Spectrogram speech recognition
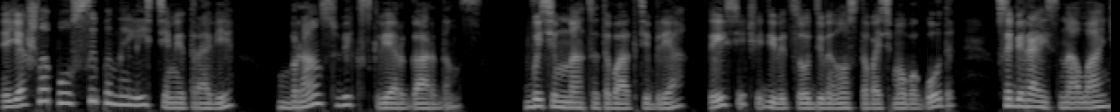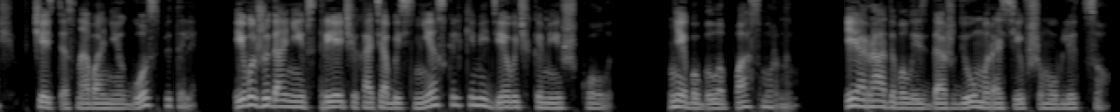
я шла по усыпанной листьями траве Брансвик Сквер Гарденс. 18 октября 1998 года, собираясь на ланч в честь основания госпиталя и в ожидании встречи хотя бы с несколькими девочками из школы. Небо было пасмурным, и я радовалась дождю, моросившему в лицо.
